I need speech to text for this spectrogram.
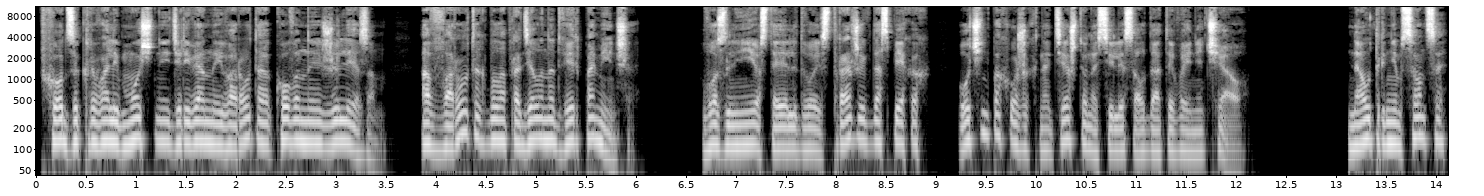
Вход закрывали мощные деревянные ворота, окованные железом, а в воротах была проделана дверь поменьше. Возле нее стояли двое стражей в доспехах, очень похожих на те, что носили солдаты Вэня Чао. На утреннем солнце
